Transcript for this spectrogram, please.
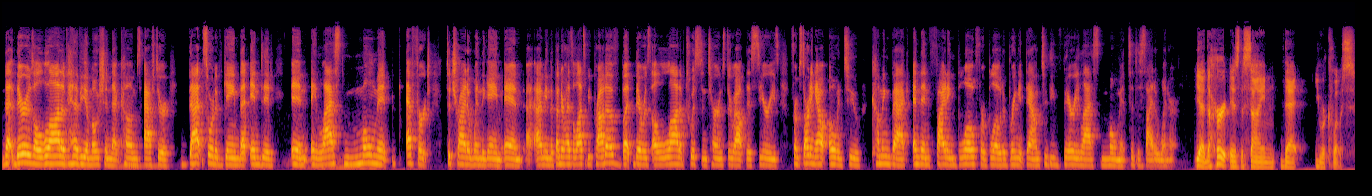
that there is a lot of heavy emotion that comes after that sort of game that ended in a last moment effort to try to win the game. And I mean, the Thunder has a lot to be proud of, but there was a lot of twists and turns throughout this series from starting out 0 2, coming back, and then fighting blow for blow to bring it down to the very last moment to decide a winner. Yeah, the hurt is the sign that you were close.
